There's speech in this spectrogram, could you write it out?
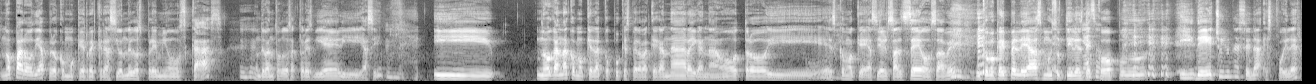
no parodia, pero como que recreación de los premios CAS, donde van todos los actores bien y así. Y no gana como que la couple que esperaba que ganara y gana otro y es como que hacía el salseo, ¿sabes? Y como que hay peleas muy sutiles de couple. Y de hecho hay una escena, spoiler,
